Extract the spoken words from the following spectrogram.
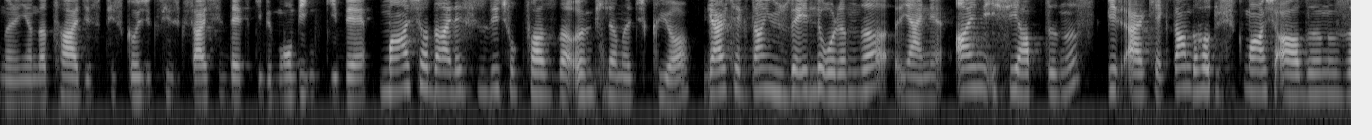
bunların yanında. Taciz, psikolojik, fiziksel şiddet gibi, mobbing gibi. Maaş adaletsizliği çok fazla ön plana çıkıyor. Gerçekten %50 oranında yani aynı işi yaptığınız bir erkekten daha düşük maaş aldığınızı,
